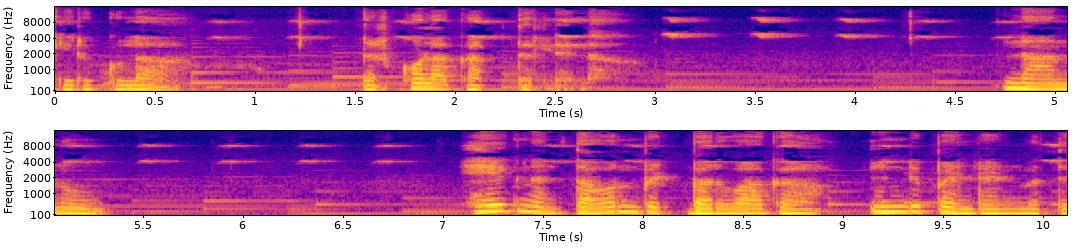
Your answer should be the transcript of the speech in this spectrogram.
ಕಿರುಕುಲ ತಡ್ಕೊಳಕ್ಕಾಗ್ತಿರ್ಲಿಲ್ಲ. ನಾನು ಹೇಗೆ ನನ್ನ ತವನ್ ಬಿಟ್ಟು ಬರುವಾಗ ಇಂಡಿಪೆಂಡೆಂಟ್ ಮತ್ತು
